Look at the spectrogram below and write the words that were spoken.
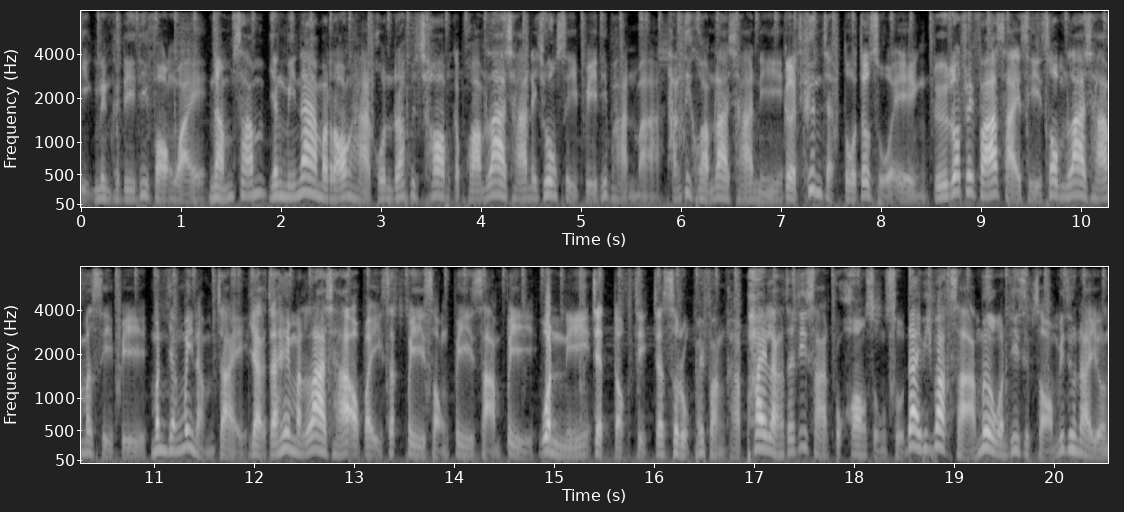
อีกหนึ่งคดีที่ฟ้องไว้หนำซ้ำยังมีหน้ามาร้องหาคนรับผิดชอบกับความล่าช้าในช่วง 4 ปีที่ผ่านมา ทั้งที่ความล่าช้านี้เกิดขึ้นจากตัวเจ้าสัวเอง หรือรถไฟฟ้าสายสีส้มล่าช้ามา 4 ปี มันยังไม่หนำใจ อยากจะให้มันล่าช้าออกไปอีกสักปี 2 ปี 3 ปี วันนี้ 7 ดอกจิกจะสรุปให้ฟังครับ ภายหลังจากที่ศาลปกครองสูงสุดได้พิพากษาเมื่อวันที่ 12 มิถุนายน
